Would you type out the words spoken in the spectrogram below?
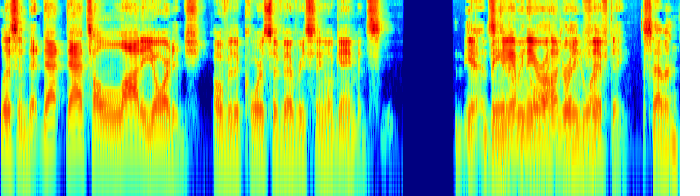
listen, that that that's a lot of yardage over the course of every single game. It's yeah, being damn near 150. Played, seven,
